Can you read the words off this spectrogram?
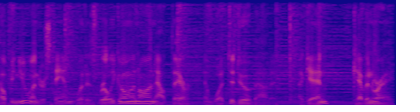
helping you understand what is really going on out there and what to do about it. Again, Kevin Ray.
